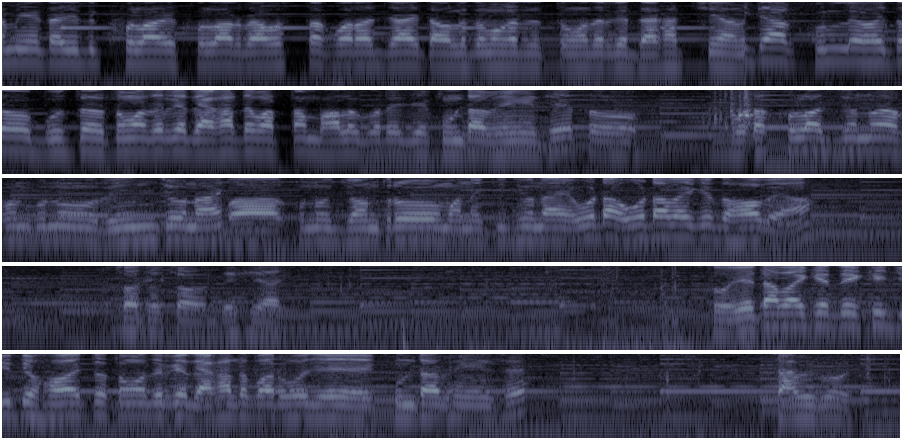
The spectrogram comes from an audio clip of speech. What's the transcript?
আমি, এটা যদি খোলা, খোলার ব্যবস্থা করা যায়, তাহলে তোমাকে তোমাদেরকে দেখাচ্ছি আমি। এটা খুললে হয়তো বুঝতে তোমাদেরকে দেখাতে পারতাম ভালো করে যে কোনটা ভেঙেছে, তো ওটা খোলার জন্য এখন কোনো রেঞ্জও নাই, বা কোনো যন্ত্র মানে কিছু নাই। ওটা ওটা বাইকে তো হবে হ্যাঁ? চ চ দেখি আয়। তো এটা বাইকে দেখি যদি হয় তো তোমাদেরকে দেখাতে পারব যে কোনটা ভেঙেছে। চাবি কই?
